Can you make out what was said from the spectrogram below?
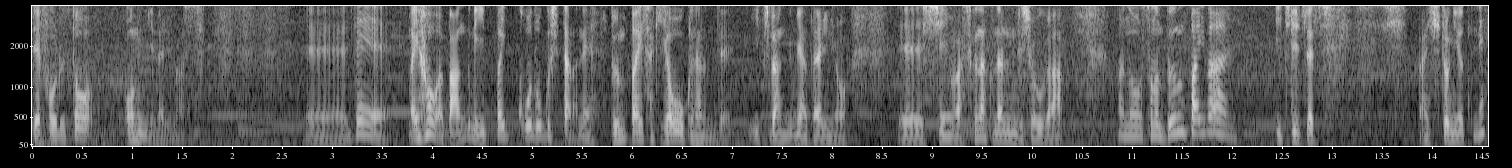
デフォルトオンになります、えー、で、まあ、要は番組いっぱい購読したらね分配先が多くなるんで1番組あたりの、えー、支援は少なくなるんでしょうがあのその分配は一律です、まあ、人によってね。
